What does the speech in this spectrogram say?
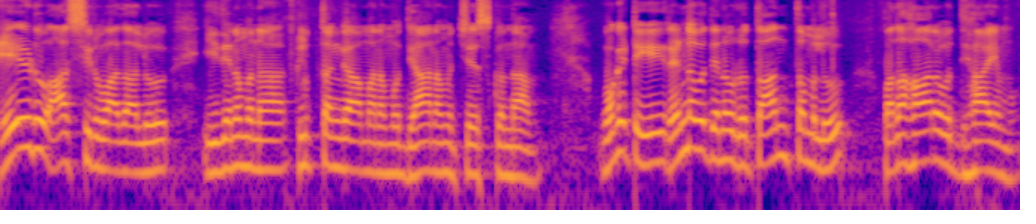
ఏడు ఆశీర్వాదాలు ఈ దినమున క్లుప్తంగా మనము ధ్యానము చేసుకుందాం. ఒకటి రెండవ దిన వృత్తాంతములు పదహారవ అధ్యాయము.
